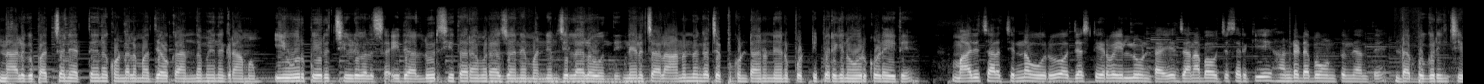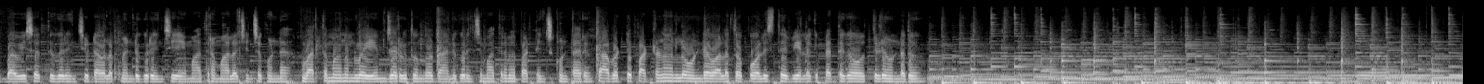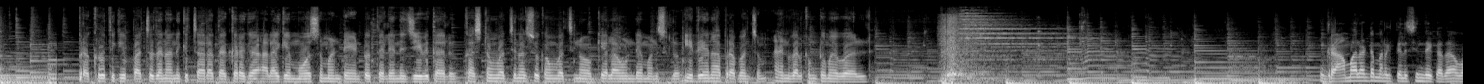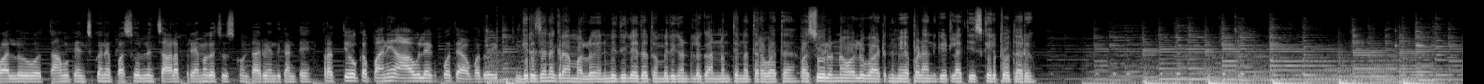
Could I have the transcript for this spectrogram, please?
నాలుగు పచ్చని ఎత్తైన కొండల మధ్య ఒక అందమైన గ్రామం. ఈ ఊరు పేరు చీడివలస. ఇది అల్లూరి సీతారామరాజు అనే మన్యం జిల్లాలో ఉంది. నేను చాలా ఆనందంగా చెప్పుకుంటాను. నేను పుట్టి పెరిగిన ఊరు కూడా ఇదే. మాది చాలా చిన్న ఊరు. జస్ట్ ఇరవై ఇల్లు ఉంటాయి. జనాభా వచ్చేసరికి హండ్రెడ్ డబ్బు ఉంటుంది అంతే. డబ్బు గురించి భవిష్యత్తు గురించి డెవలప్మెంట్ గురించి ఏమాత్రం ఆలోచించకుండా వర్తమానంలో ఏం జరుగుతుందో దాని గురించి మాత్రమే పట్టించుకుంటారు. కాబట్టి పట్టణంలో ఉండే వాళ్ళతో పోలిస్తే వీళ్ళకి పెద్దగా ఒత్తిడి ఉండదు. ప్రకృతికి పచ్చదనానికి చాలా దగ్గరగా అలాగే మోసం అంటే ఏంటో తెలియని జీవితాలు కష్టం వచ్చినా సుఖం వచ్చినా ఒకేలా ఉండే మనుషులు ఇదే నా ప్రపంచం and welcome to my world గ్రామాలంటే మనకు తెలిసిందే కదా వాళ్ళు తాము పెంచుకునే పశువులను చాలా ప్రేమగా చూసుకుంటారు. ఎందుకంటే ప్రతి ఒక్క పని ఆవు లేకపోతే అవ్వదు. గిరిజన గ్రామాల్లో ఎనిమిది లేదా తొమ్మిది గంటలకు అన్నం తిన్న తర్వాత పశువులు ఉన్న వాళ్ళు వాటిని మేపడానికి ఇట్లా తీసుకెళ్ళిపోతారు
